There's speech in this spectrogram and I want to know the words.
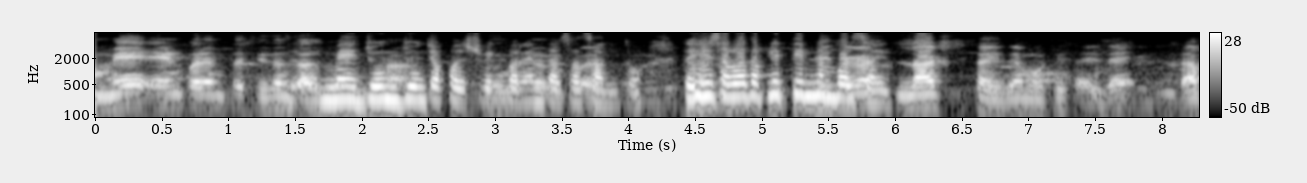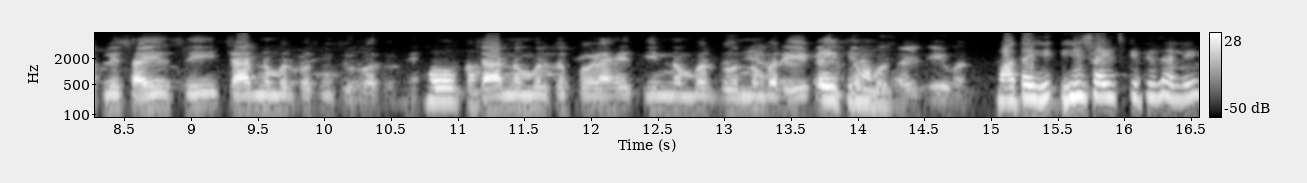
मे एंड पर्यंत सीझन चालतो. मे जून हा. जूनच्या फर्स्ट वीक जूनच्या पर्यंत असा पर्यंत. चालतो. तर ही सर्वात आपली तीन नंबर साईज लास्ट साईज आहे मोठी साईज आहे. तर आपली साईज ही चार नंबरपासून सुरुवात होते. हो का? चार नंबरचं फळ आहे तीन नंबर दोन नंबर एक आणि एक jumbo number. Size A one मग आता ही- ही साईज किती झाली?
